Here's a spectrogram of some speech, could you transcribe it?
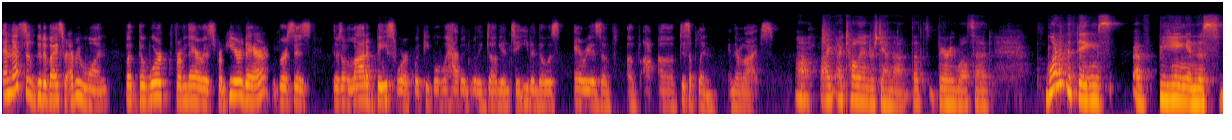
and that's a good advice for everyone but the work from there is from here there versus there's a lot of base work with people who haven't really dug into even those areas of, of, of discipline in their lives. I, I totally understand that. That's very well said. One of the things of being in this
